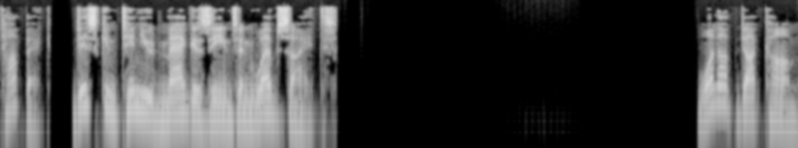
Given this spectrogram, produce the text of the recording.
Topic. Discontinued magazines and websites 1UP.com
